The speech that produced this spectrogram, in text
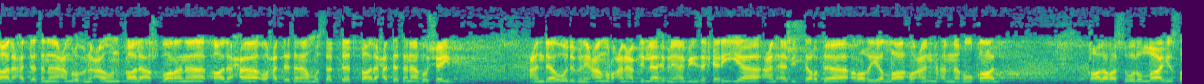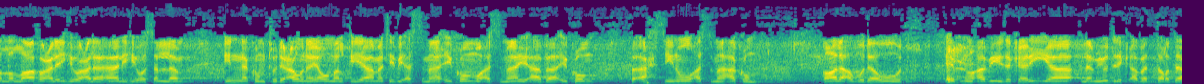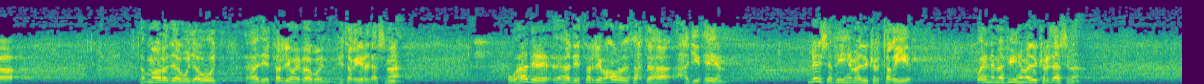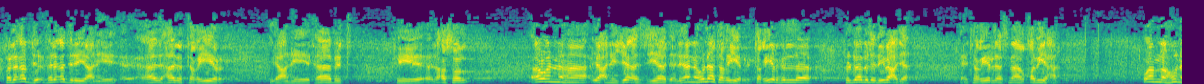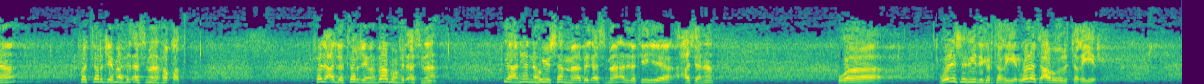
قال حدثنا عمرو بن عون قال أخبرنا قال حاء وحدثنا مسدد قال حدثنا هشيم. عن داود بن عمرو عن عبد الله بن أبي زكريا عن أبي الدرداء رضي الله عنه أنه قال قال رسول الله صلى الله عليه وعلى آله وسلم إنكم تدعون يوم القيامة بأسمائكم وأسماء آبائكم فأحسنوا أسماءكم. قال أبو داود ابن أبي زكريا لم يدرك أبا الدرداء. ثم ورد أبو داود هذه الترجمة باب في تغيير الأسماء. وهذه هذه الترجمة أورد تحتها حديثين ليس فيهما ذكر التغيير وإنما فيهما ذكر الأسماء. فلا أدري, فلا أدري يعني هذا هذا التغيير يعني ثابت في الأصل أو أنها يعني جاءت زيادة لأنه لا تغيير. التغيير في في الباب الذي بعده يعني تغيير الأسماء القبيحة. وأما هنا فالترجمة في الأسماء فقط. فلعل الترجمة باب في الأسماء. يعني أنه يسمى بالأسماء التي هي حسنة. و وليس في ذكر تغيير ولا تعرض للتغيير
